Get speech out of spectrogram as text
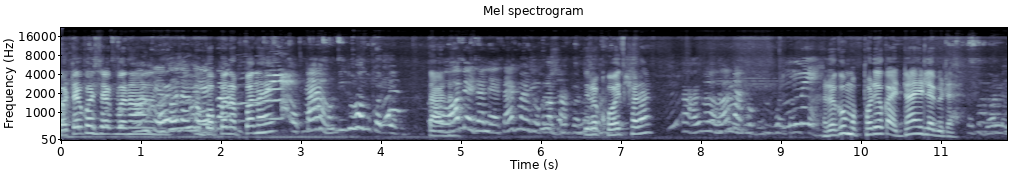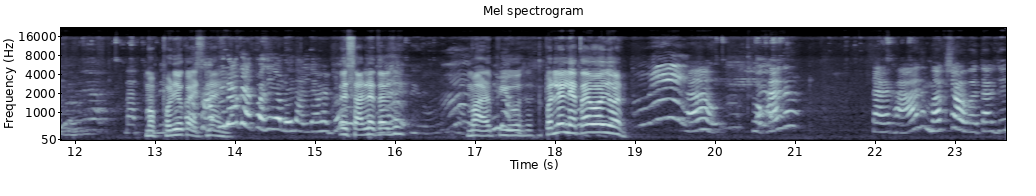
બટેકો શેક બનાવવાનો. પપ્પાને આપવા નહીં? પપ્પા તો બીજું હાનું કરીએ. તાર? બેઠા લેતા ખોજ ખરા? હા હવા મારા છોકરા. રઘુ મગફળીઓ કાઢ ના એટલે બેટા મગફળીઓ કાઢ ના પીલો કે પછી લઈને આલ્યા હેડ એ સાલ લેતા આવજે મારે પીવો છે પલ્લે લેતા આવજો એમ હા ચોખા ને તારે ખા ને મગ શાવ બતાવજે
